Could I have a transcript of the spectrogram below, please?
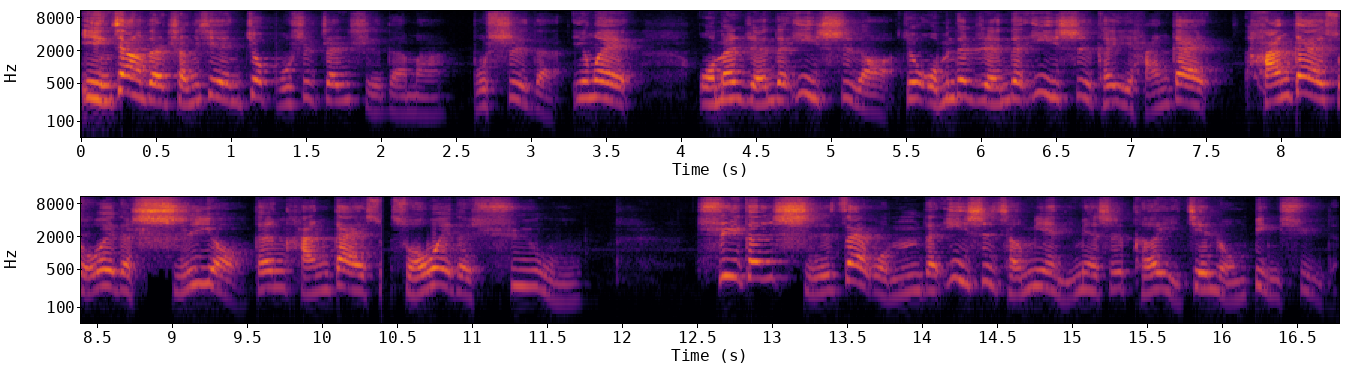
影像的呈现就不是真实的吗？不是的，因为我们人的意识哦，就我们的人的意识可以涵盖涵盖所谓的实有跟涵盖所谓的虚无，虚跟实在我们的意识层面里面是可以兼容并蓄的。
